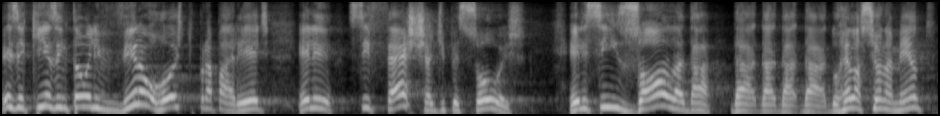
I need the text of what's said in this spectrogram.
Ezequias então ele vira o rosto para a parede, ele se fecha de pessoas, ele se isola da, da, da, do relacionamento,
